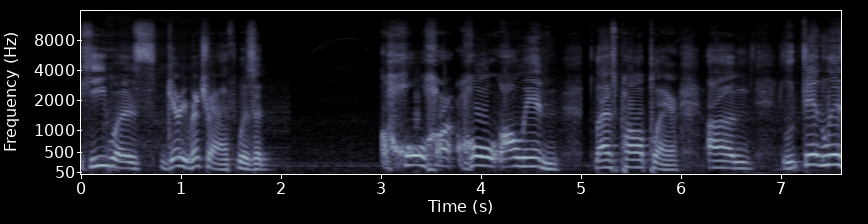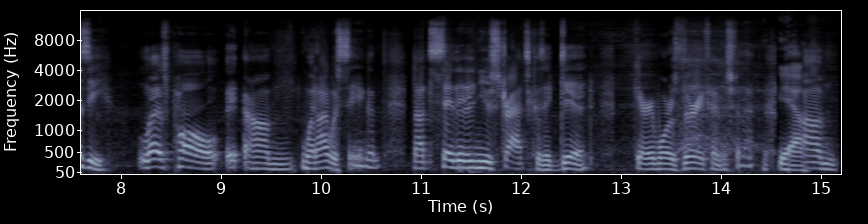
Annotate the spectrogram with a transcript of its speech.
he was gary richrath was a a whole whole all in Les Paul player. Um, Thin Lizzy, Les Paul. Um, when I was seeing him, not to say they didn't use Strats because they did. Gary Moore is very famous for that. yeah. Um,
